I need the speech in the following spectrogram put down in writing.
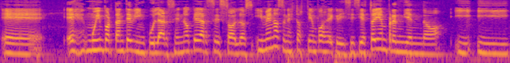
eh, es muy importante vincularse, no quedarse solos, y menos en estos tiempos de crisis. Si estoy emprendiendo y, y,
